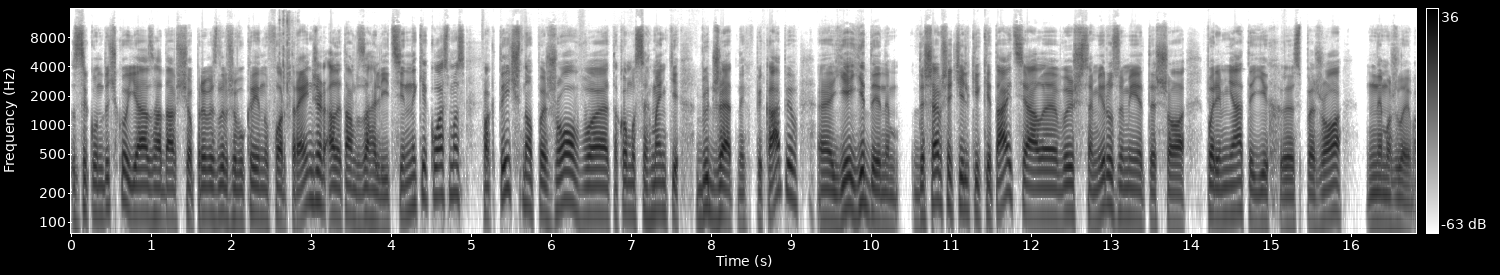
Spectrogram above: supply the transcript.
Секундочку, я згадав, що привезли вже в Україну Ford Ranger, але там взагалі цінники космос. Фактично, Peugeot в е, такому сегменті бюджетних пікапів е, є єдиним. Дешевше тільки китайці, але ви ж самі розумієте, що порівняти їх з Peugeot неможливо.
